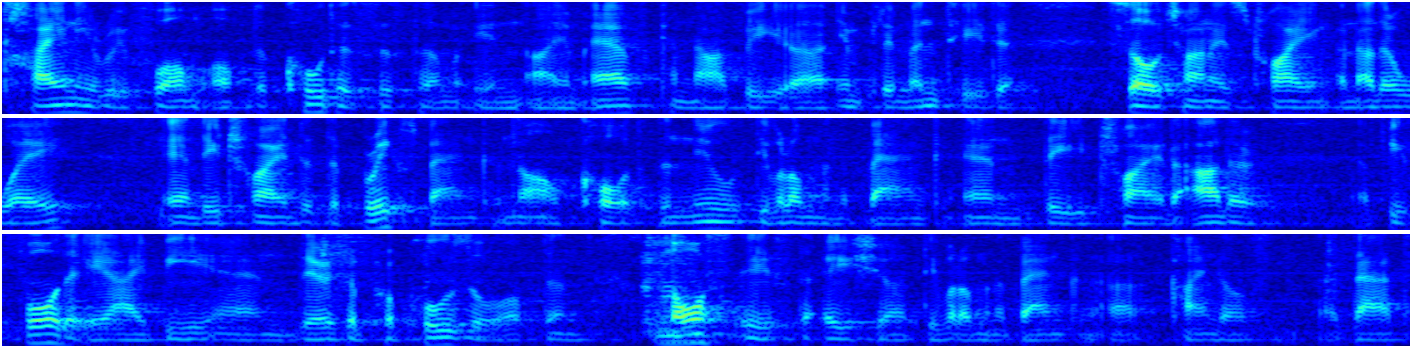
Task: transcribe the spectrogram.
tiny reform of the quota system in IMF cannot be uh, implemented. So China is trying another way, and they tried the BRICS Bank, now called the New Development Bank, and they tried other uh, before the AIB, and there's a proposal of the Northeast Asia Development Bank, uh, kind of uh, that.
